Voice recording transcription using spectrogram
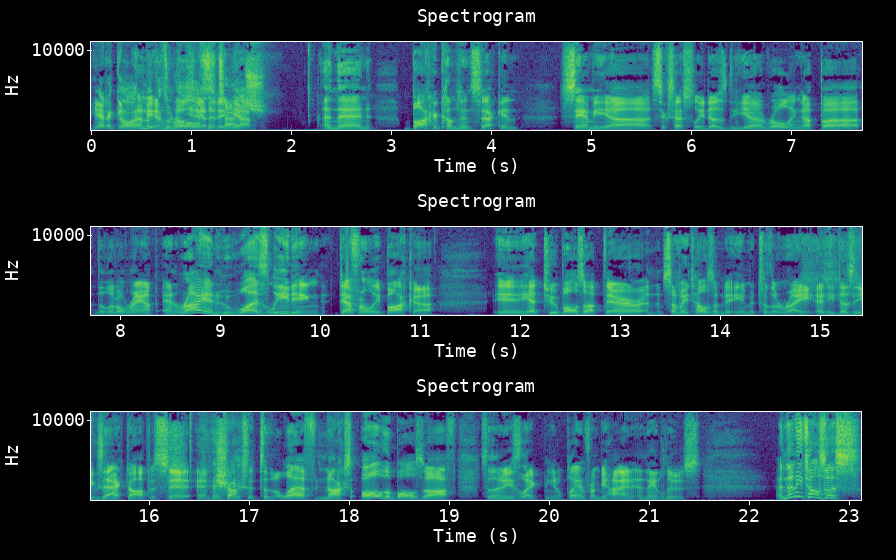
He had it going. I mean, with who his knows? rolls. He had it in- yeah. And then Baka comes in second. Sami uh, successfully does the uh, rolling up uh, the little ramp, and Ryan, who was leading, definitely Baka. eh, He had two balls up there, and then somebody tells him to aim it to the right, and he does the exact opposite and chucks it to the left, knocks all the balls off. So then he's like, you know, playing from behind, and they lose. And then he tells us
